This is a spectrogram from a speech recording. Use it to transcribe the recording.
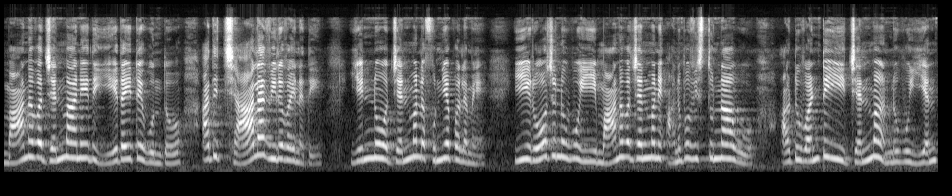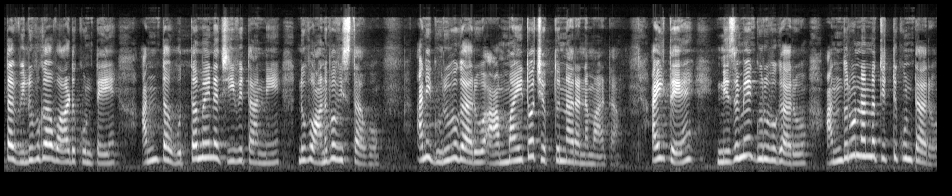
మానవ జన్మ అనేది ఏదైతే ఉందో అది చాలా విలువైనది. ఎన్నో జన్మల పుణ్యఫలమే. ఈరోజు నువ్వు ఈ మానవ జన్మని అనుభవిస్తున్నావు. అటువంటి ఈ జన్మ నువ్వు ఎంత విలువగా వాడుకుంటే అంత ఉత్తమైన జీవితాన్ని నువ్వు అనుభవిస్తావు అని గురువుగారు ఆ అమ్మాయితో చెప్తున్నారన్నమాట. అయితే నిజమే గురువుగారు అందరూ నన్ను తిట్టుకుంటారు.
